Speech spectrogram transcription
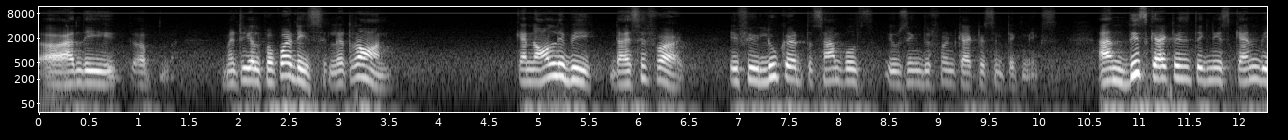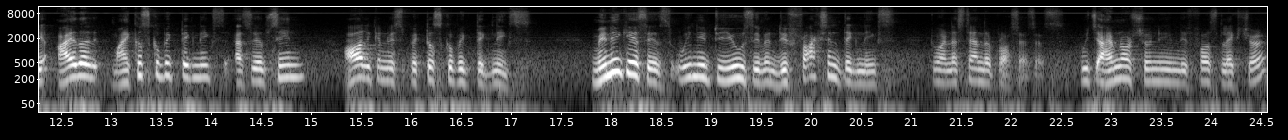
uh, and the uh, material properties later on can only be deciphered if you look at the samples using different characterization techniques. And these characterization techniques can be either microscopic techniques as we have seen or it can be spectroscopic techniques many cases we need to use even diffraction techniques to understand the processes, which I have not shown you in the first lecture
